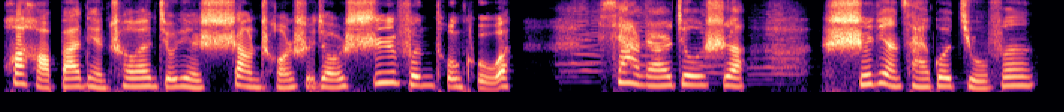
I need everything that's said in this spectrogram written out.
画好八点，穿完九点上床睡觉，十分痛苦啊。下联就是十点才过九分，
